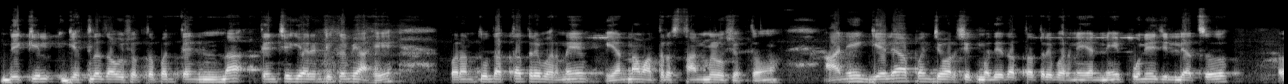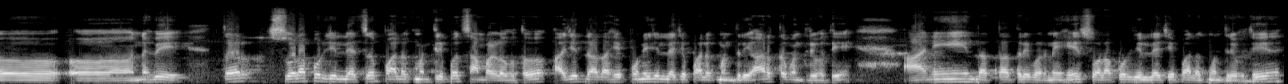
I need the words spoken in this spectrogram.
देखील घेतलं जाऊ शकतं पण त्यांना त्यांची गॅरंटी कमी आहे. परंतु दत्तात्रय भरणे यांना मात्र स्थान मिळू शकतं. आणि गेल्या पंचवार्षिकमध्ये दत्तात्रय भरणे यांनी पुणे जिल्ह्याचं नव्हे तर सोलापूर जिल्ह्याचं पालकमंत्रीपद सांभाळलं होतं. अजितदादा हे पुणे जिल्ह्याचे पालकमंत्री अर्थमंत्री होते. आणि दत्तात्रय भरणे हे सोलापूर जिल्ह्याचे पालकमंत्री होते.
